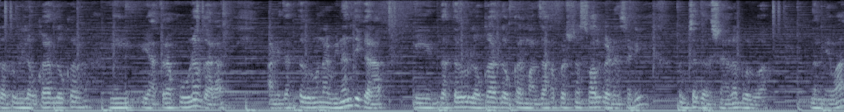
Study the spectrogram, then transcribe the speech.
तर तुम्ही लवकरात लवकर ही यात्रा पूर्ण करा आणि दत्तगुरूंना विनंती करा की दत्तगुरू लवकरात लवकर माझा हा प्रश्न सॉल्व्ह करण्यासाठी तुमच्या दर्शनाला बोलवा. धन्यवाद.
